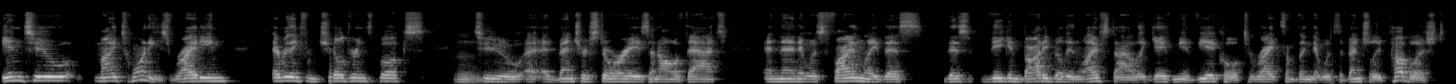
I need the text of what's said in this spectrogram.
into my 20s, writing everything from children's books mm. to uh, adventure stories and all of that. And then it was finally this this vegan bodybuilding lifestyle that gave me a vehicle to write something that was eventually published.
